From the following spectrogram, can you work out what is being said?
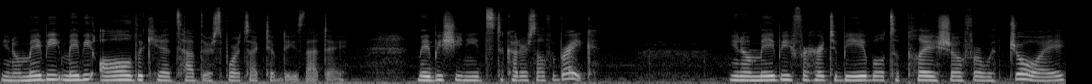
You know, maybe maybe all the kids have their sports activities that day. Maybe she needs to cut herself a break. You know, maybe for her to be able to play chauffeur with joy,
